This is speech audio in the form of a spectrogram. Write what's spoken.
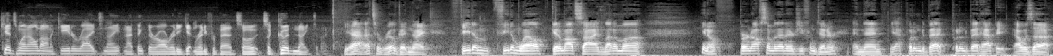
Kids went out on a gator ride tonight, and I think they're already getting ready for bed. So it's a good night tonight. Yeah, that's a real good night. Feed them, feed them well. Get them outside. Let them, uh, you know, burn off some of that energy from dinner, and then yeah, put them to bed. Put them to bed happy. That was uh,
